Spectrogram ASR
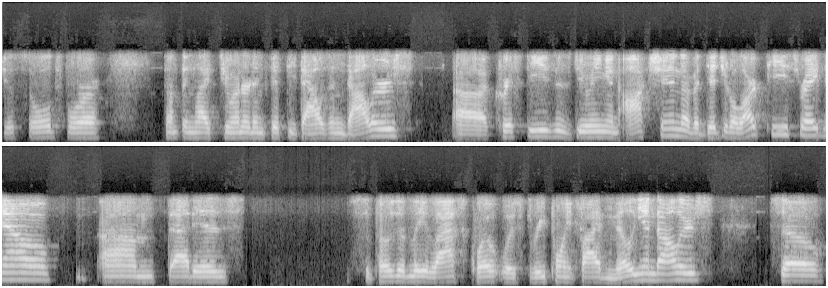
just sold for something like $250,000. Uh, Christie's is doing an auction of a digital art piece right now um, that is supposedly last quote was $3.5 million. So,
